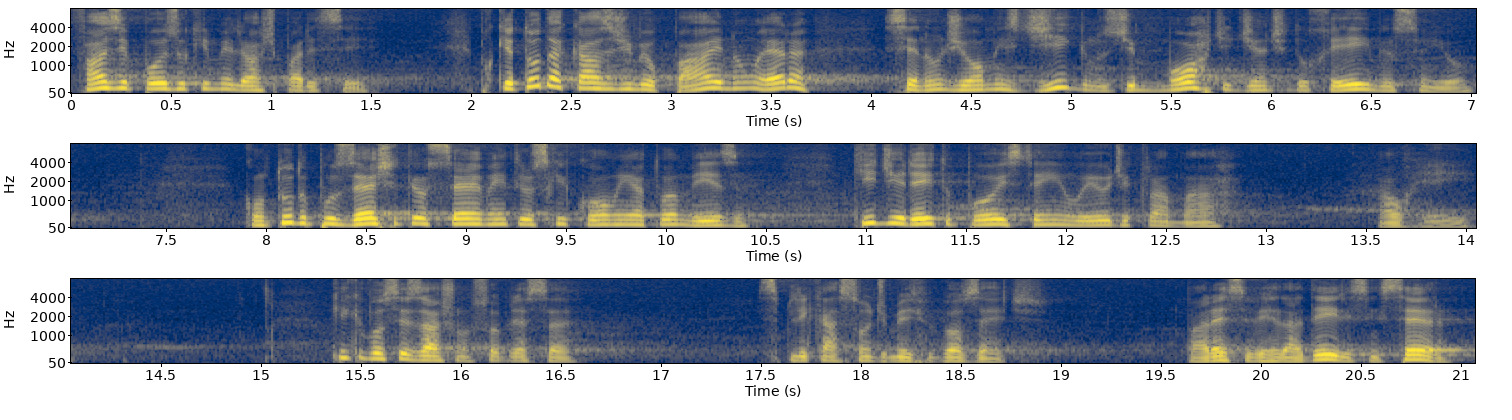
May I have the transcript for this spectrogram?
Faze, pois, o que melhor te parecer. Porque toda a casa de meu pai não era senão de homens dignos de morte diante do rei, meu senhor. Contudo, puseste teu servo entre os que comem à tua mesa. Que direito, pois, tenho eu de clamar ao rei? O que, que vocês acham sobre essa explicação de Mefibosete? Parece verdadeira e sincera?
